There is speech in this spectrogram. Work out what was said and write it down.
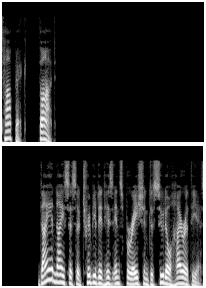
Thought Dionysius attributed his inspiration to Pseudo-Hierotheus,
